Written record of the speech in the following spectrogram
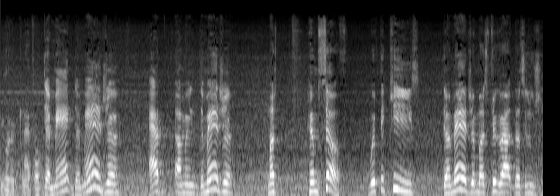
You gonna? Can I talk? the man, the manager, Ab, I mean the manager must himself with the keys. The manager must figure out the solution.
